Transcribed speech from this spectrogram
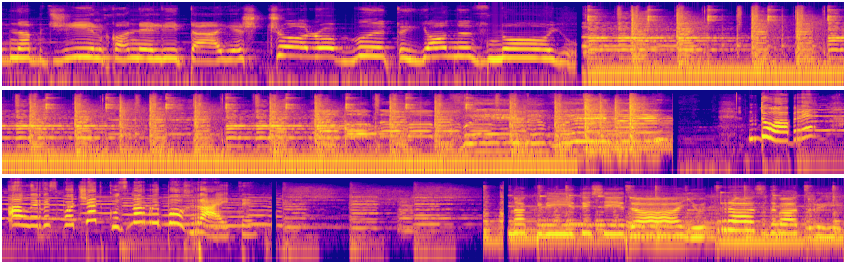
Жодна бджілка не літає. Що робити, я не знаю. Вийди, вийди. Добре, але ви спочатку з нами пограйте. На квіти сідають раз, два, три,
